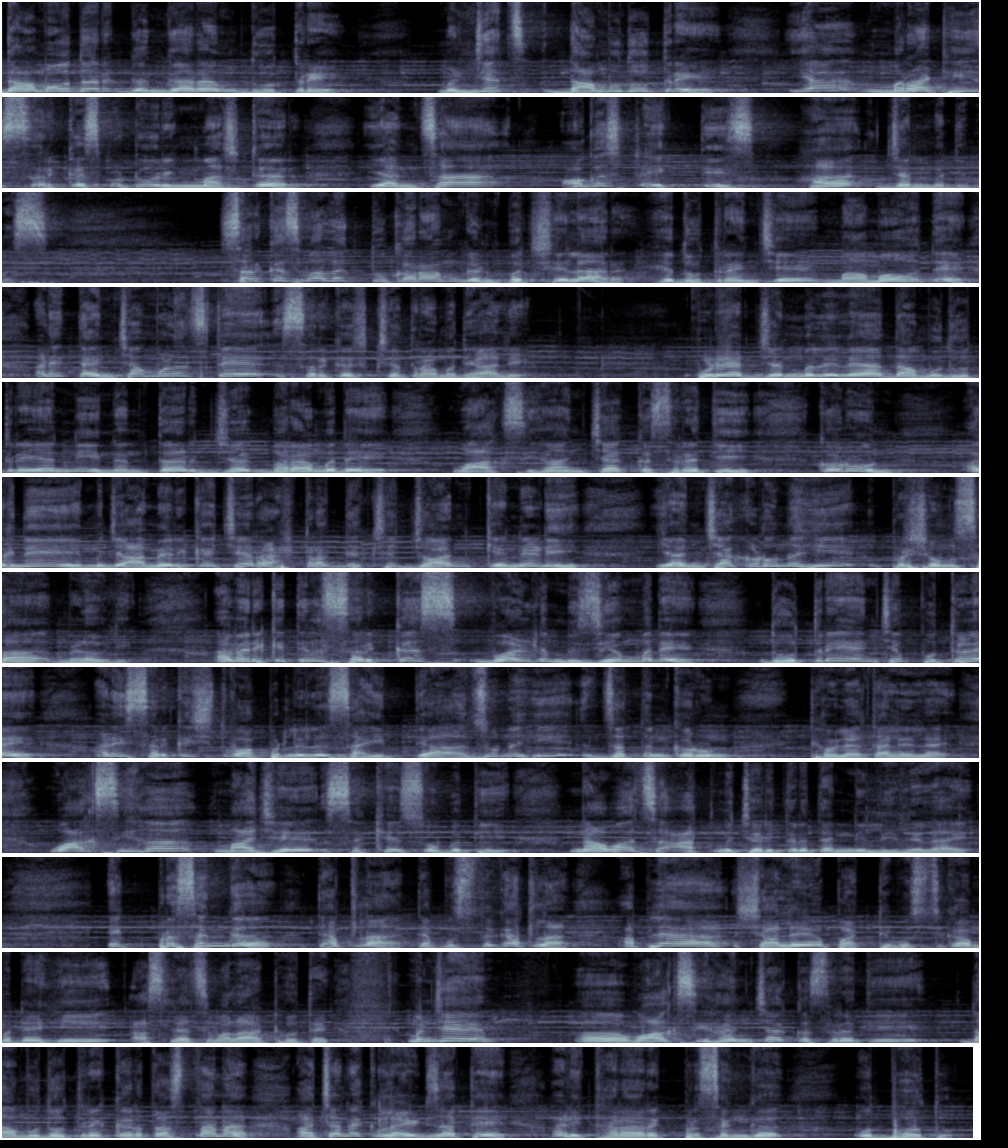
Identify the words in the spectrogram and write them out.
दामोदर गंगाराम धोत्रे म्हणजेच दामू धोत्रे या मराठी सर्कसपटू रिंगमास्टर यांचा ऑगस्ट एकतीस हा जन्मदिवस. सर्कस मालक तुकाराम गणपत शेलार हे धोत्र्यांचे मामा होते आणि त्यांच्यामुळंच ते सर्कस क्षेत्रामध्ये आले. पुण्यात जन्मलेल्या दामू धोत्रे यांनी नंतर जगभरामध्ये वाघसिंहांच्या कसरती करून अगदी म्हणजे अमेरिकेचे राष्ट्राध्यक्ष जॉन केनेडी यांच्याकडूनही प्रशंसा मिळवली. अमेरिकेतील सर्कस वर्ल्ड म्युझियममध्ये धोत्रे यांचे पुतळे आणि सर्कशीत वापरलेलं साहित्य अजूनही जतन करून ठेवण्यात आलेलं आहे. वाघसिंह माझे सखे सोबती नावाचं आत्मचरित्र त्यांनी लिहिलेलं आहे. एक प्रसंग त्यातला त्या पुस्तकातला आपल्या शालेय पाठ्यपुस्तकामध्येही असल्याचं मला आठवतं आहे म्हणजे वाघसिंहांच्या कसरती दामोदोत्रे करत असताना अचानक लाइट जाते आणि थरारक प्रसंग उद्भवतो.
